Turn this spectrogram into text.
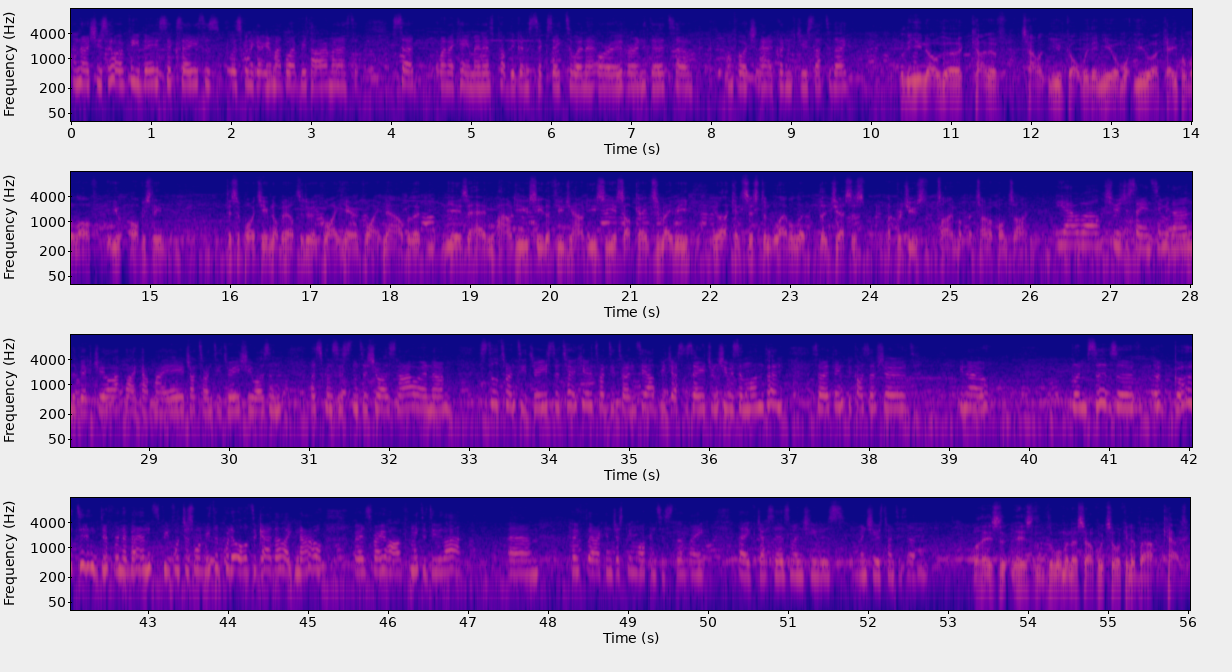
I know she's got a PB, 6'8 is, was going to get a medal every time. And I said when I came in, it's probably going to six eight to win it or over, and it did. So unfortunately, I couldn't produce that today. But you know the kind of talent you've got within you and what you are capable of. You obviously disappointing you've not been able to do it quite here and quite now, but the years ahead, how do you see the future? How do you see yourself getting to maybe you know that consistent level that, that Jess has produced time time upon time? Yeah, well, she was just saying to me down the victory lap, like at my age, at 23, she wasn't as consistent as she was now, and I'm still 23, so Tokyo 2020, I'll be Jess's age when she was in London. So I think because I've showed, you know, glimpses of, of good in different events. People just want me to put it all together like now, where it's very hard for me to do that. Um, hopefully I can just be more consistent like like Jess is when she was when she was 27. Well, here's, here's the, woman herself we're talking about, Kat,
